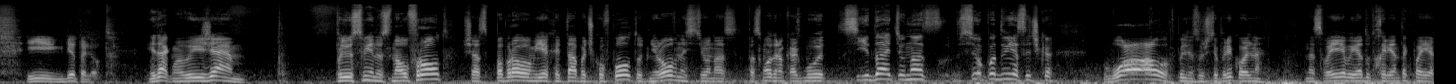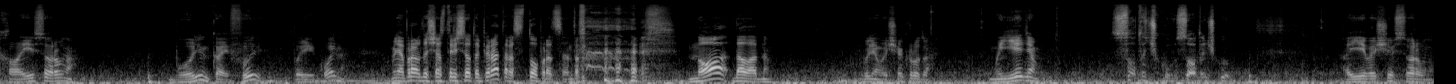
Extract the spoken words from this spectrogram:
и где-то лед. Итак, мы выезжаем плюс-минус на оффроуд. Сейчас попробуем ехать тапочку в пол. Тут неровности у нас. Посмотрим, как будет съедать у нас все подвесочка. Вау! Блин, слушайте, прикольно. На своей бы я тут хрен так поехала, и все равно. Блин, кайфы. Прикольно. У меня, правда, сейчас трясет оператора 100%. Но, да ладно. Блин, вообще круто. Мы едем. Соточку, соточку. А ей вообще все равно.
